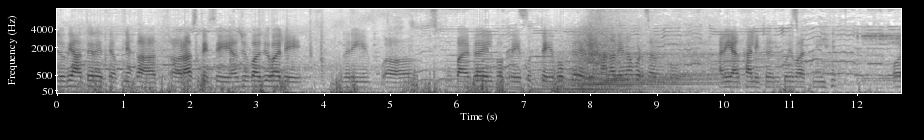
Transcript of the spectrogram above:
जो भी आते रहते अपने साथ रास्ते से आजू बाजू वाले गरीब बैल बकरे, कुत्ते भोगते रहते खाना देना पड़ता है उनको. अरे यार, खाली चल, कोई बात नहीं. है और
